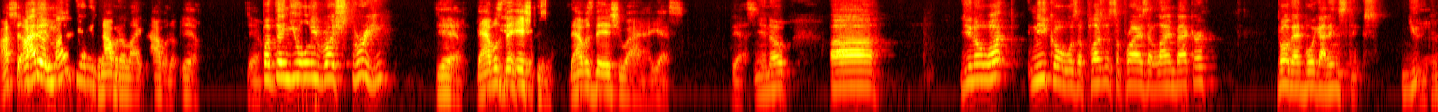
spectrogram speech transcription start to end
I, said, I, I didn't mind. But I would have liked, I would have, yeah. Yeah. But then you only rush three. Yeah. That was the issue. That was the issue I had. Yes. Yes. You know, uh, you know what? Nico was a pleasant surprise at linebacker. Bro, that boy got instincts. You mm-hmm.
